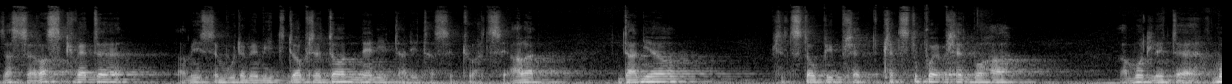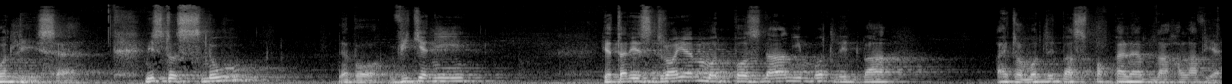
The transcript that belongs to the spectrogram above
zase rozkvete a my se budeme mít dobře. To není tady ta situace, ale Daniel předstoupí před, předstupuje před Boha a modlíte, modlí se. Místo snů nebo vidění je tady zdrojem poznání modlitba a je to modlitba s popelem na hlavě,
